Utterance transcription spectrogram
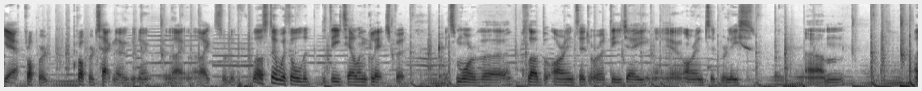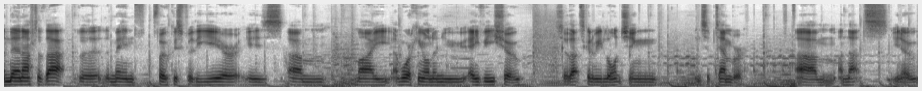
yeah proper proper techno, you know, like like sort of well still with all the, the detail and glitch, but it's more of a club oriented or a DJ you know, oriented release. Um, and then after that, the, the main focus for the year is um, my I'm working on a new AV show, so that's going to be launching in September. Um, and that's you know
